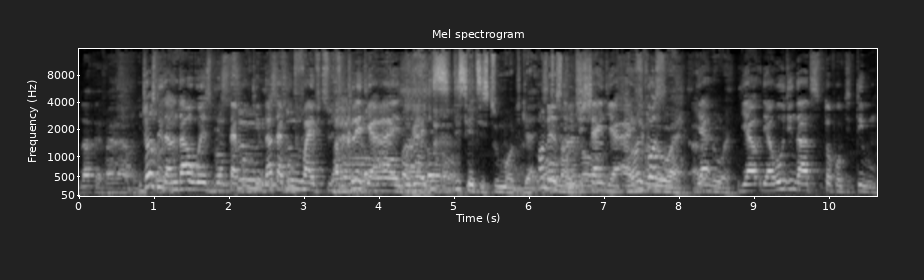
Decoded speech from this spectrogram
that thing finally happens. Just need another West Brom type of too- game, that type of too- five to, to clear their oh eyes. Okay, this this hate is too much, guys. Honestly. to shine their I eyes don't even because know why. I they are, don't know why. they are they are holding that top of the table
